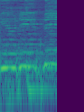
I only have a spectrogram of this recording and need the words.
you did.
